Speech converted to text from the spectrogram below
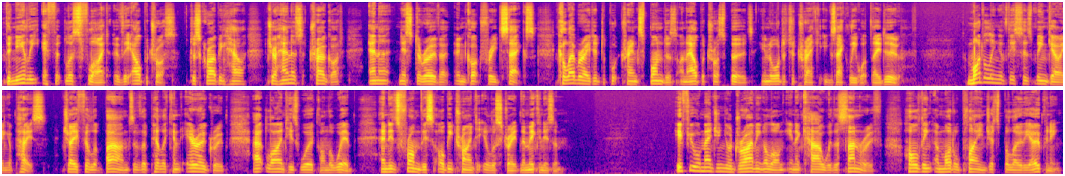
The Nearly Effortless Flight of the Albatross, describing how Johannes Traugott, Anna Nesterova, and Gottfried Sachs collaborated to put transponders on albatross birds in order to track exactly what they do. Modelling of this has been going apace. J. Philip Barnes of the Pelican Aero Group outlined his work on the web, and it's from this I'll be trying to illustrate the mechanism. If you imagine you're driving along in a car with a sunroof, holding a model plane just below the opening,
